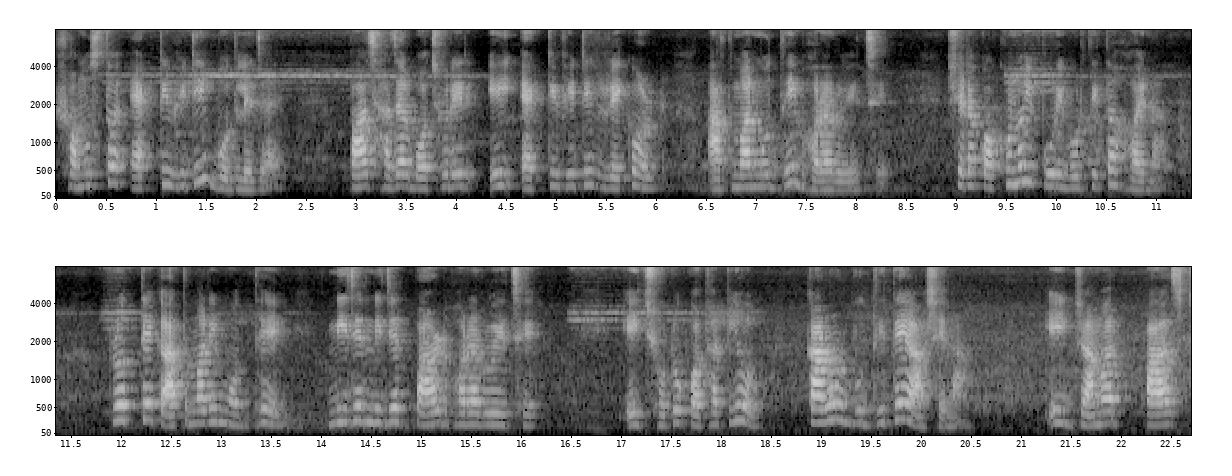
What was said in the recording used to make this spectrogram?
সমস্ত অ্যাক্টিভিটি বদলে যায়। পাঁচ হাজার বছরের এই অ্যাক্টিভিটির রেকর্ড আত্মার মধ্যেই ভরা রয়েছে। সেটা কখনোই পরিবর্তিত হয় না। প্রত্যেক আত্মারই মধ্যে নিজের নিজের পার্ট ভরা রয়েছে। এই ছোট কথাটিও কারোর বুদ্ধিতে আসে না। এই ড্রামার পাস্ট,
